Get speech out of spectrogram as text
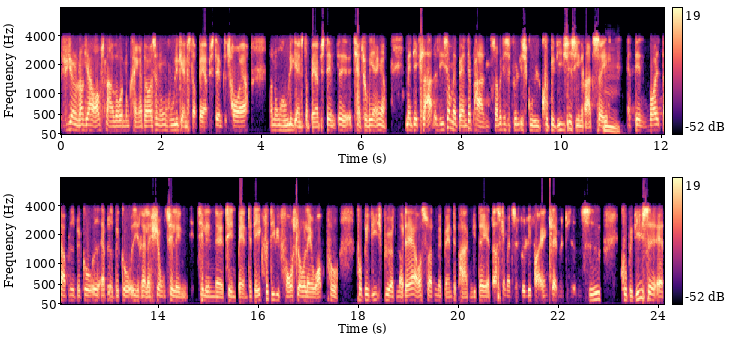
synes jeg nok, jeg har opsnappet rundt omkring, at der også er nogle hooligans, der bærer bestemte trøjer, og nogle hooligans, der bærer bestemte tatoveringer. Men det er klart, at ligesom med bandeparken, så vil det selvfølgelig skulle kunne bevise sin retssag, mm. at den vold, der er blevet begået, er blevet begået i relation til en, til en, øh, til en bande. Det er ikke, fordi vi foreslår at lave om på, på bevisbyrden, og det er også sådan med bandeparken i dag, at der skal man selvfølgelig fra anklagemyndighedens side kunne bevise, at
